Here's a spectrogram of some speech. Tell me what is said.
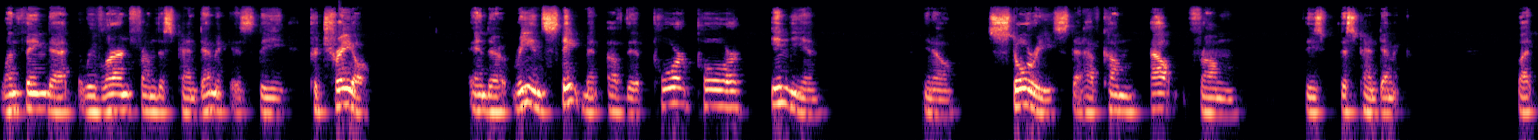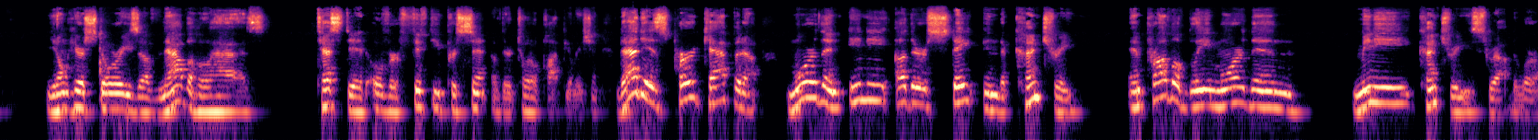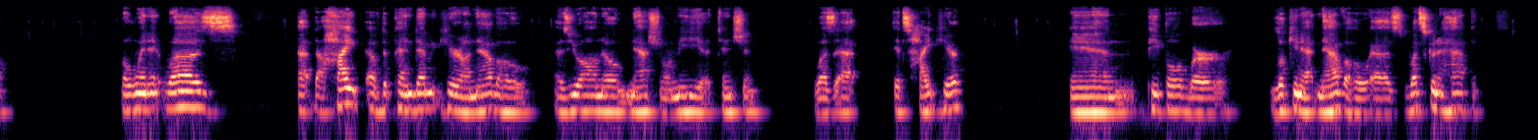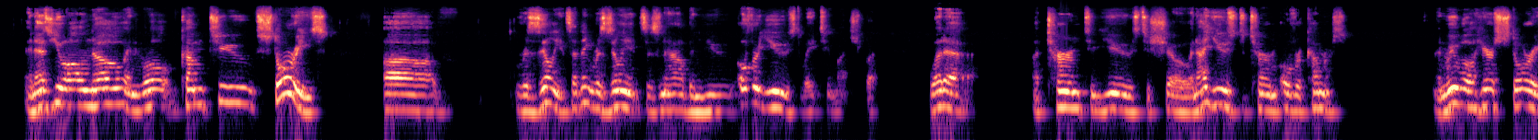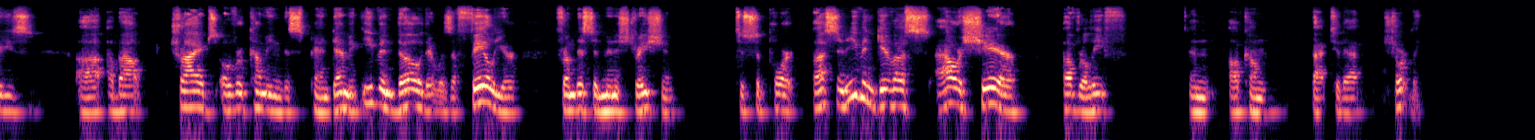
One thing that we've learned from this pandemic is the portrayal and the reinstatement of the poor, poor Indian, you know, stories that have come out from these this pandemic. But you don't hear stories of Navajo has tested over 50% of their total population. That is per capita more than any other state in the country and probably more than many countries throughout the world. But when it was at the height of the pandemic here on Navajo, as you all know, national media attention was at its height here. And people were looking at Navajo as what's going to happen. And as you all know, and we'll come to stories of resilience. I think resilience has now been used, overused way too much, but what a a term to use to show, and I used the term overcomers. And we will hear stories uh, about tribes overcoming this pandemic, even though there was a failure from this administration to support us and even give us our share of relief. And I'll come back to that shortly.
